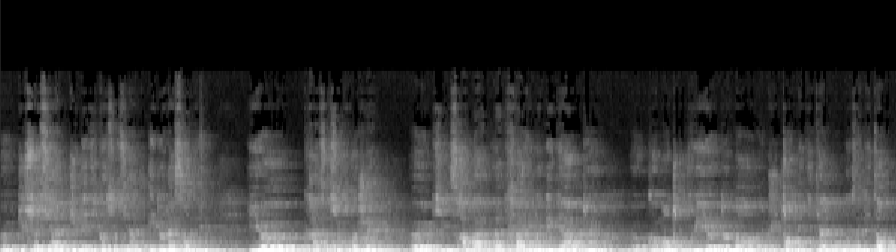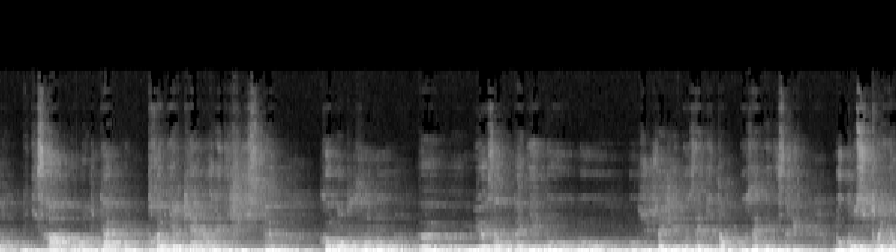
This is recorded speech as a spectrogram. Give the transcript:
euh, du social, du médico-social et de la santé. Et euh, grâce à ce projet, euh, qui ne sera pas l'alpha et l'oméga de comment trouver demain du temps médical pour nos habitants, mais qui sera en tout cas une première pierre à l'édifice de comment pouvons-nous mieux accompagner nos, nos, usagers, nos habitants, nos administrés, nos concitoyens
